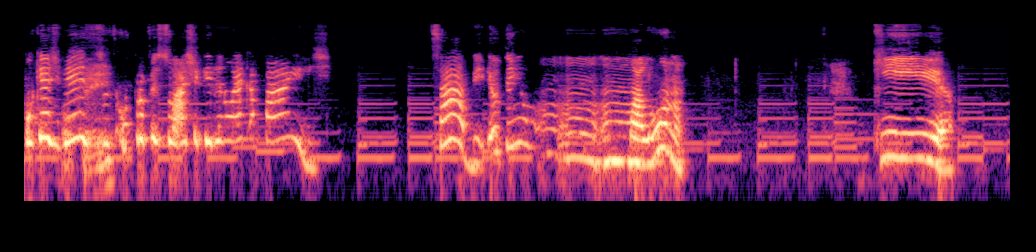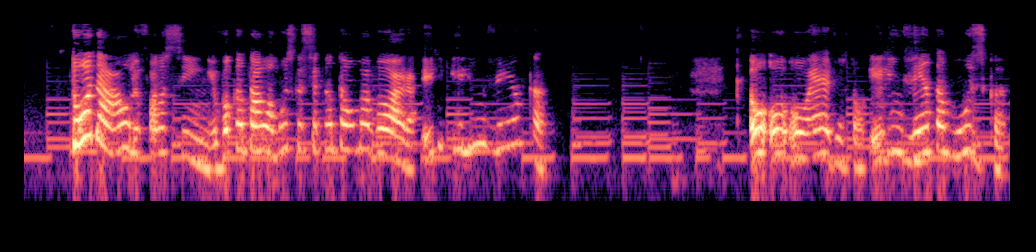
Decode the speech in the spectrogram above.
Porque às okay. vezes o professor acha que ele não é capaz. Sabe? Eu tenho um, um, um aluno que toda aula eu falo assim: eu vou cantar uma música, você canta uma agora. Ele, ele inventa o, o, o, Everton, ele inventa música.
